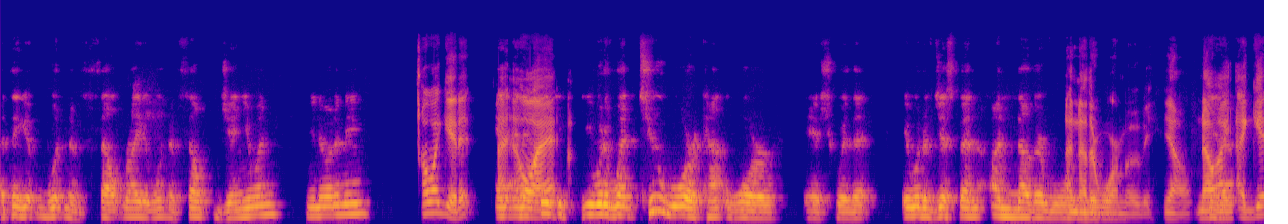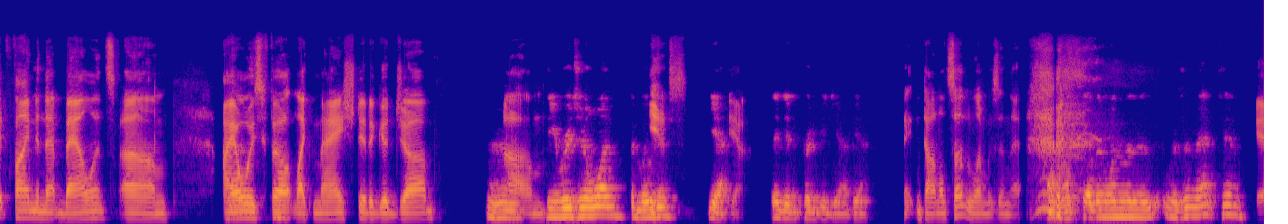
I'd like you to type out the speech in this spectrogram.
I think it wouldn't have felt right. It wouldn't have felt genuine. You know what I mean? oh, I get it. And, I, and oh, I I, think if you would have went too war war ish with it, it would have just been another war. another movie. war movie. Know, no, Yeah. I, I get finding that balance. Um, I always felt like Mash did a good job. Mhm. Um, the original one, the movie, yes, yeah yeah they did a pretty good job. Yeah, Donald Sutherland was in that. Donald Sutherland was was in that too. Yeah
